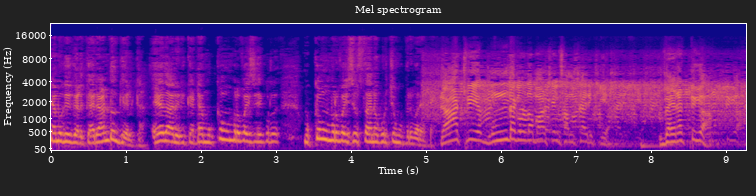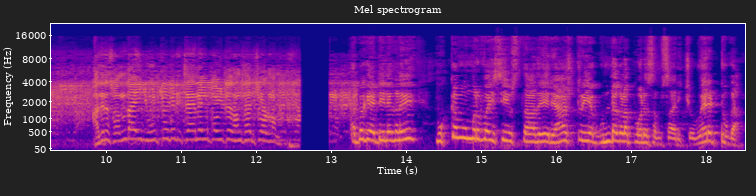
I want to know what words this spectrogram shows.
നമുക്ക് കേൾക്കാം. രണ്ടും കേൾക്കാം. ഏതായാലും ഇരിക്കട്ടെ. മുക്കം ഉമർ ഫൈസിയെ കുറിച്ച് മുക്കം ഉമർ ഫൈസി ഉസ്താദിനെ കുറിച്ച് മൂപ്പര് പറയട്ടെ. രാഷ്ട്രീയ ഗുണ്ടകളുടെ ഭാഷയിൽ സംസാരിക്കുക. വരട്ടുക. അതിന് സ്വന്തമായി യൂട്യൂബിൽ ചാനലിൽ പോയിട്ട് സംസാരിച്ചോളണം. അപ്പൊ കേട്ടില്ല നിങ്ങൾ? മുക്കം ഉമർ ഫൈസി ഉസ്താദ് രാഷ്ട്രീയ ഗുണ്ടകളെ പോലെ സംസാരിച്ചു. വരട്ടുക.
